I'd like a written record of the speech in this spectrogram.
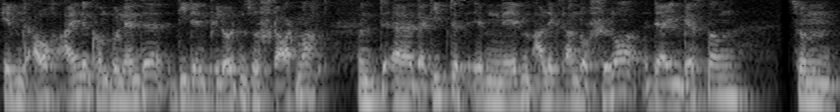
eben auch eine Komponente, die den Piloten so stark macht. Und äh, da gibt es eben neben Alexander Schüller, der ihn gestern zum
